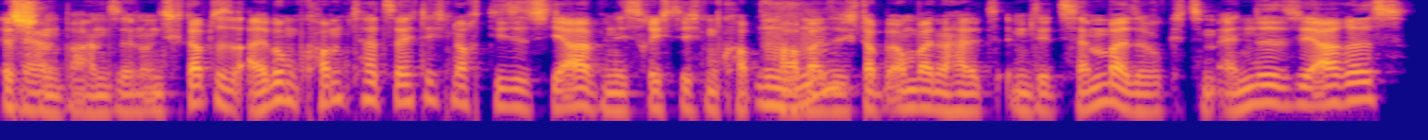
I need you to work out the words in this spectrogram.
ist ja. schon Wahnsinn. Und ich glaube, das Album kommt tatsächlich noch dieses Jahr, wenn ich es richtig im Kopf mhm. habe. Also ich glaube irgendwann halt im Dezember, also wirklich zum Ende des Jahres.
